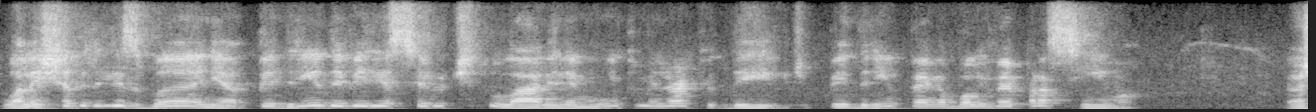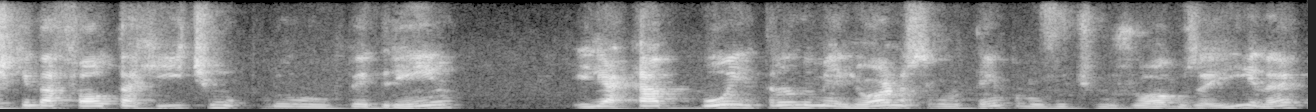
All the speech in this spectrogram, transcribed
O Alexandre Lisbânia, Pedrinho deveria ser o titular, ele é muito melhor que o David. Pedrinho pega a bola e vai para cima. Eu acho que ainda falta ritmo pro Pedrinho. Ele acabou entrando melhor no segundo tempo, nos últimos jogos aí, né?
